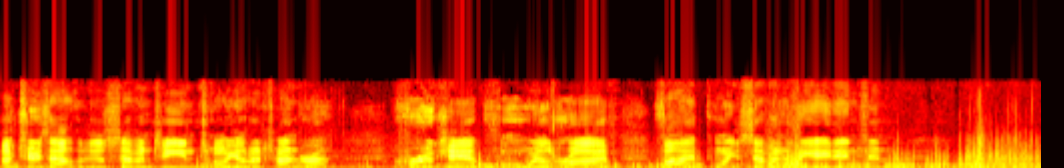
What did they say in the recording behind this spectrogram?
A 2017 Toyota Tundra, crew cab, four-wheel drive, 5.7 V8 engine,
